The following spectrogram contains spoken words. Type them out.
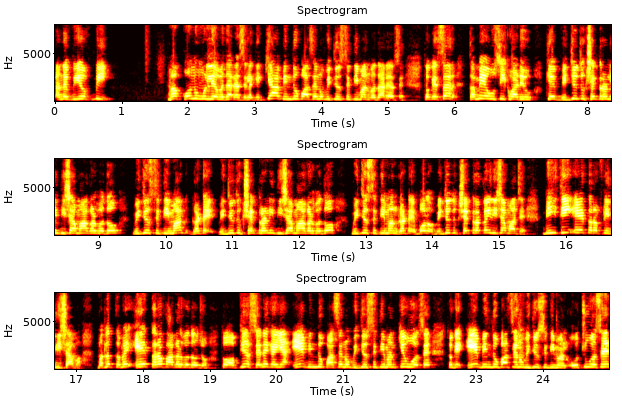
અને વી ઓફ બી માં કોનું મૂલ્ય વધારે હશે? એટલે કે કયા બિંદુ પાસેનું વિદ્યુત સ્થિતિમાન વધારે હશે? તો કે સર, તમે એવું શીખવાડ્યું કે વિદ્યુત ક્ષેત્રની દિશામાં આગળ વધો, વિદ્યુત સ્થિતિમાન ઘટે. વિદ્યુત ક્ષેત્રની દિશામાં આગળ વધો, વિદ્યુત સ્થિતિમાન ઘટે. બોલો, વિદ્યુત ક્ષેત્ર કઈ દિશામાં છે? બી થી એ તરફની દિશામાં. મતલબ તમે એ તરફ આગળ વધો છો. તો ઓબ્વિયસ છે ને કે અહીંયા એ બિંદુ પાસેનું વિદ્યુત સ્થિતિમાન કેવું હશે? તો કે એ બિંદુ પાસેનું વિદ્યુત સ્થિતિમાન ઓછું હશે.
